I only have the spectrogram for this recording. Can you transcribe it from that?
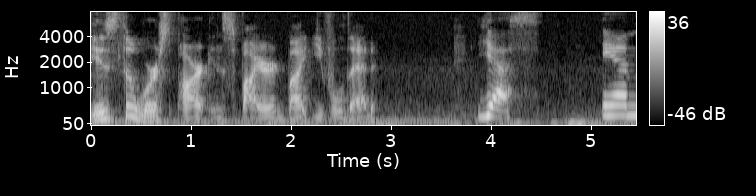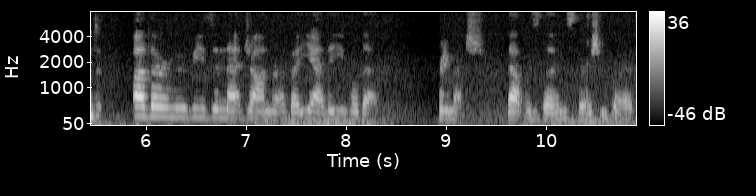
is the worst part inspired by Evil Dead? Yes, and other movies in that genre, but yeah, The Evil Dead. Pretty much. That was the inspiration for it.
